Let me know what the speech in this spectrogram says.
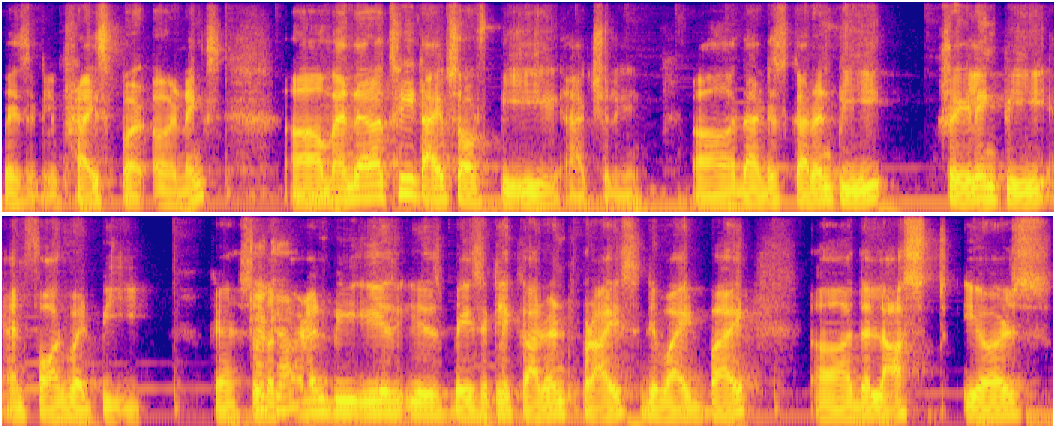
basically price per earnings. Um, and there are three types of PE actually. Uh, that is current PE, trailing PE, and forward PE. Okay, so the current PE is, is basically current price divided by uh, the last year's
